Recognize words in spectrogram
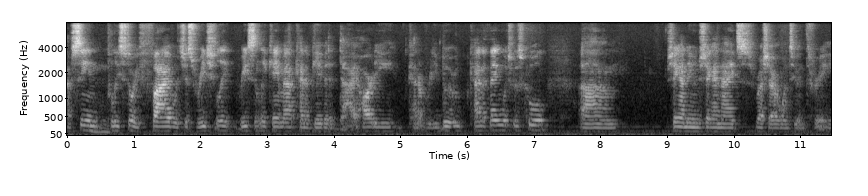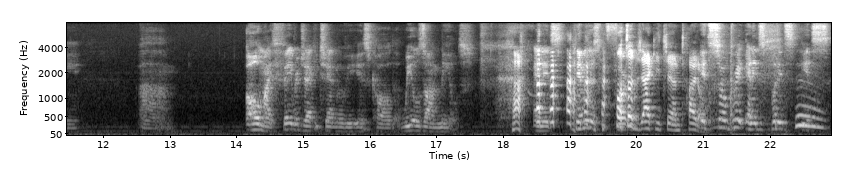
I've seen Police Story Five, which just recently recently came out. Kind of gave it a Die Hardy kind of reboot kind of thing, which was cool. Um, Shanghai Noon, Shanghai Nights, Rush Hour One, Two, and Three. Um, oh, my favorite Jackie Chan movie is called Wheels on Meals, and it's him and his Such a Jackie Chan title. it's so great, and it's but it's it's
